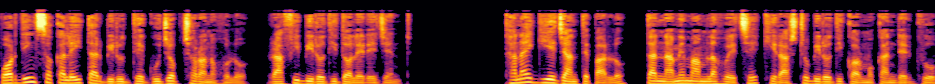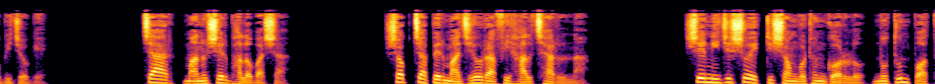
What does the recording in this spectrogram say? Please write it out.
পরদিন সকালেই তার বিরুদ্ধে গুজব ছড়ানো হল রাফি বিরোধী দলের এজেন্ট। থানায় গিয়ে জানতে পারল, তার নামে মামলা হয়েছে কি রাষ্ট্রবিরোধী কর্মকাণ্ডের ঘু অভিযোগে। চার, মানুষের ভালোবাসা। সব চাপের মাঝেও রাফি হাল ছাড়ল না। সে নিজস্ব একটি সংগঠন গড়ল, নতুন পথ।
